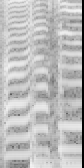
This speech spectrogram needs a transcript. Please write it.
I asked her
